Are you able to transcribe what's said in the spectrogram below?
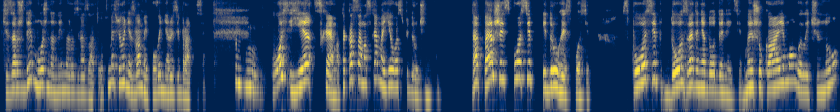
Чи завжди можна ними розв'язати? От ми сьогодні з вами повинні розібратися. Ось є схема. Така сама схема є у вас в підручнику. Да? Перший спосіб і другий спосіб. Спосіб до зведення до одиниці. Ми шукаємо величину,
